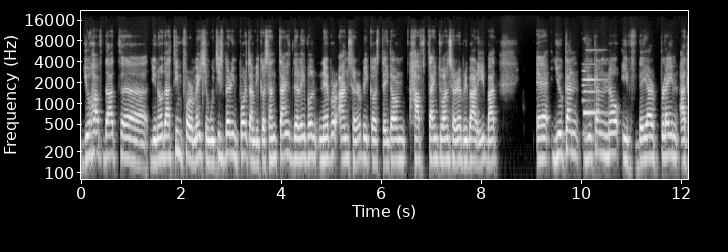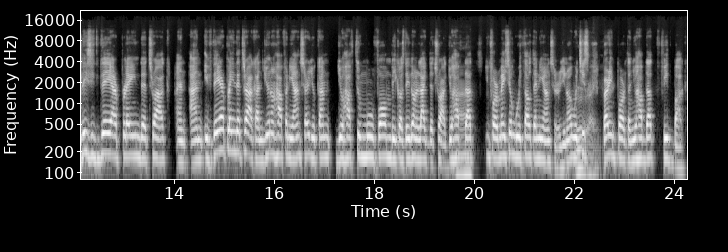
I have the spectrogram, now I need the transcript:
you have that uh, you know that information which is very important because sometimes the label never answer because they don't have time to answer everybody, but uh, you can you can know if they are playing at least if they are playing the track and and if they are playing the track and you don't have any answer you can you have to move on because they don't like the track you have Ah. that information without any answer you know which is Right. very important you have that feedback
